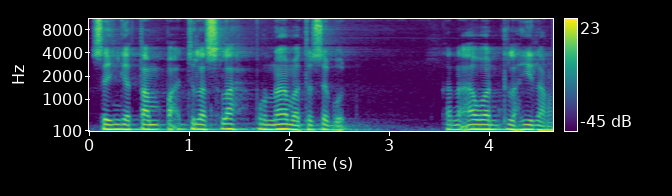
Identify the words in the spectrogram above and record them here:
sehingga tampak jelaslah purnama tersebut karena awan telah hilang.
